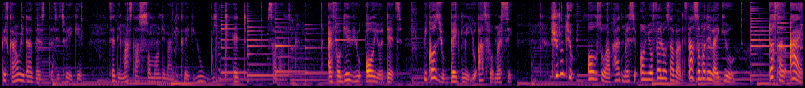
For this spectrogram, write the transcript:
Please, can we read that verse 32 again? It said, The master summoned him and declared, You wicked servant, I forgave you all your debts because you begged me, you asked for mercy. Shouldn't you also have had mercy on your fellow servants? That's somebody like you, just as I,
